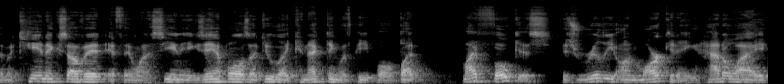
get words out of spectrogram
the mechanics of it, if they want to see any examples. I do like connecting with people, but my focus is really on marketing. How do I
